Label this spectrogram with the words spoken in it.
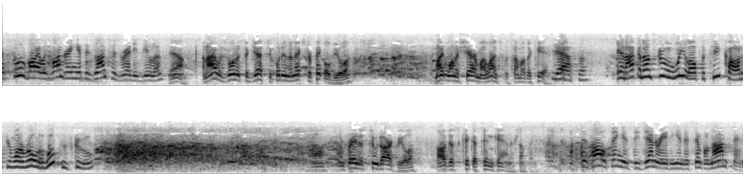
Our uh, schoolboy was wondering if his lunch was ready, Beulah. Yeah, and I was going to suggest you put in an extra pickle, Beulah. Might want to share my lunch with some other kid. Yeah, sir. And I can unscrew a wheel off the T card if you want to roll a hoop to school. Uh, I'm afraid it's too dark, Beulah. I'll just kick a tin can or something. This whole thing is degenerating into simple nonsense.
